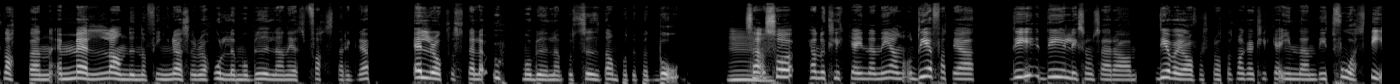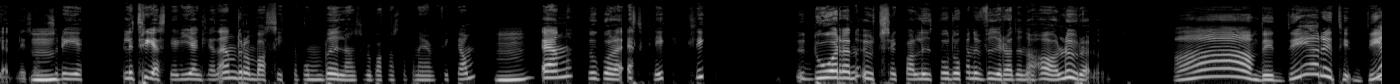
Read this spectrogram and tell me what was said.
knappen emellan dina fingrar så du håller mobilen i ett fastare grepp. Eller också ställa upp mobilen på sidan på typ ett bord. Mm. Sen så kan du klicka in den igen och det fattar jag, det, det är liksom så här, det är vad jag har förstått att man kan klicka in den, det är två steg. Liksom. Mm. Så det är, eller tre steg egentligen. En då de bara sitter på mobilen så du bara kan stoppa ner den i fickan. Mm. En, då går det ett klick, klick. Då är den utsträckt bara lite och då kan du vira dina hörlurar runt. Ah, det är det det är. Det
